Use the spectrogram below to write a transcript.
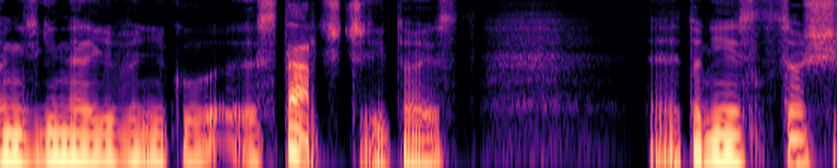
oni zginęli w wyniku starć, czyli to jest to nie jest coś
